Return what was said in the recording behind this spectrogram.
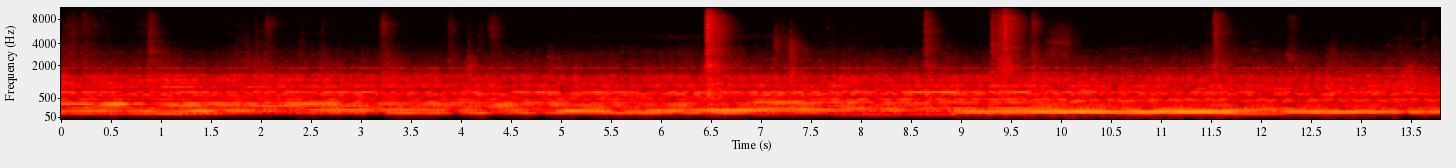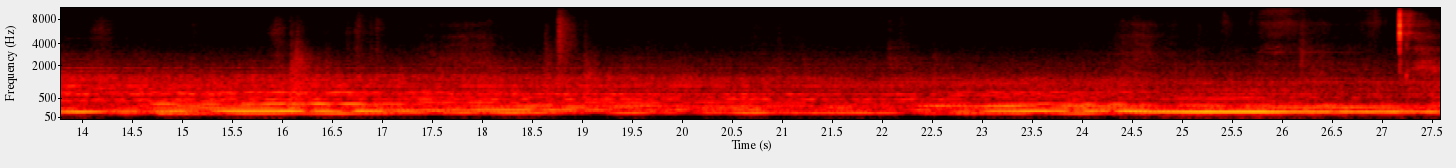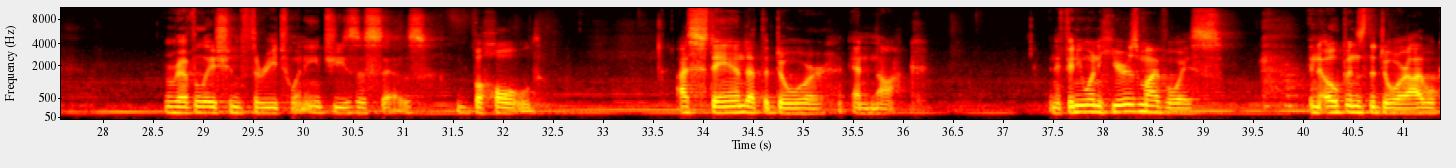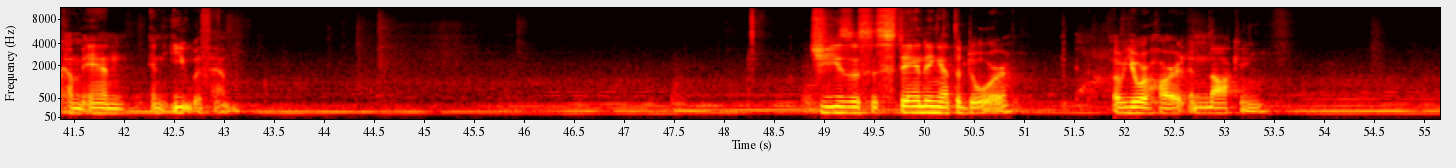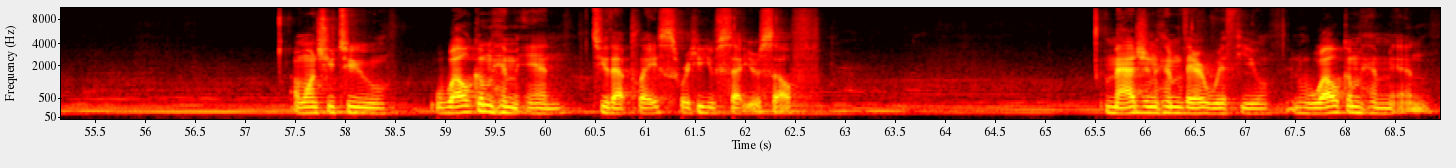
Revelation 3:20, Jesus says, "Behold, I stand at the door and knock. And if anyone hears my voice and opens the door, I will come in and eat with him." Jesus is standing at the door of your heart and knocking. I want you to welcome him in to that place where you've set yourself. Imagine him there with you and welcome him in.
